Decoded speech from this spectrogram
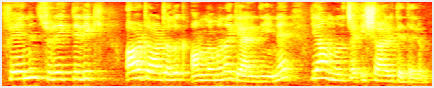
F'nin süreklilik, ard ardalık anlamına geldiğine yalnızca işaret edelim.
